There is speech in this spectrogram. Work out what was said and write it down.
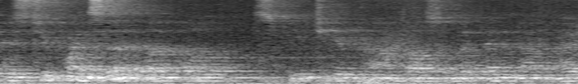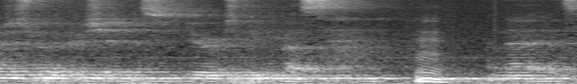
there's two points that I'll, I'll speak to your prompt also, but then um, I just really appreciate this. You're speaking about sin, Mm. and that it's,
